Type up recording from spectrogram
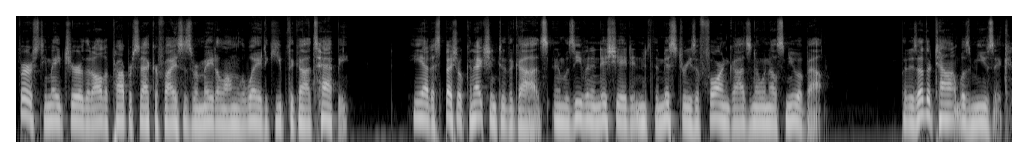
First, he made sure that all the proper sacrifices were made along the way to keep the gods happy. He had a special connection to the gods and was even initiated into the mysteries of foreign gods no one else knew about. But his other talent was music.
